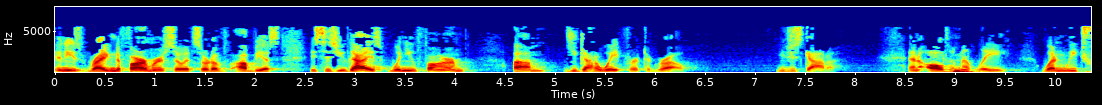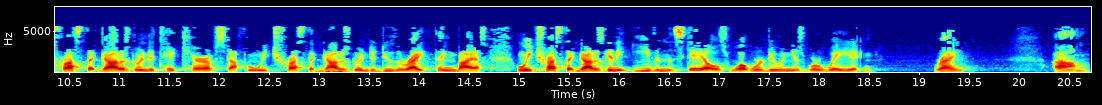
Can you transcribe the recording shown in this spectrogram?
and he's writing to farmers, so it's sort of obvious. He says, you guys, when you farm, um, you got to wait for it to grow. You just got to. And ultimately, when we trust that God is going to take care of stuff, when we trust that God is going to do the right thing by us, when we trust that God is going to even the scales, what we're doing is we're waiting, right? Um,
